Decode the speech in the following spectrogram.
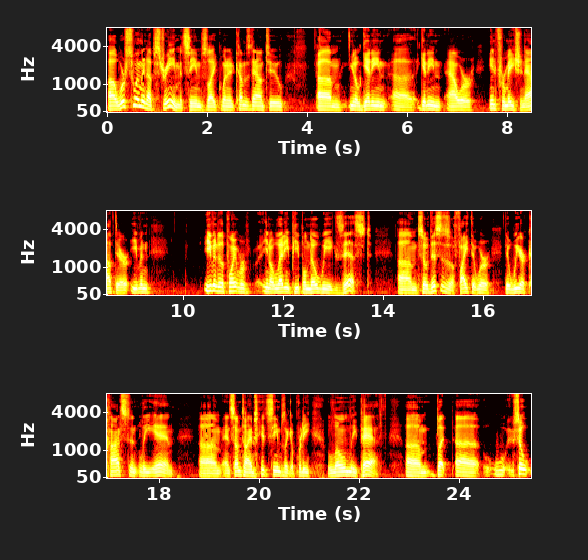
uh, we're swimming upstream. It seems like when it comes down to um, you know getting uh, getting our information out there, even even to the point where you know letting people know we exist. Um, so this is a fight that we're that we are constantly in. Um, and sometimes it seems like a pretty lonely path. Um, but uh, w- so,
